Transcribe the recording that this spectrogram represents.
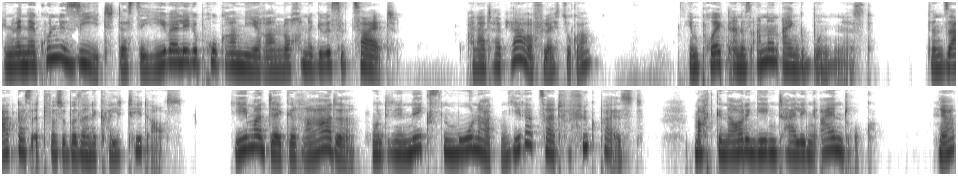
Denn wenn der Kunde sieht, dass der jeweilige Programmierer noch eine gewisse Zeit, anderthalb Jahre vielleicht sogar, im Projekt eines anderen eingebunden ist, dann sagt das etwas über seine Qualität aus. Jemand, der gerade und in den nächsten Monaten jederzeit verfügbar ist, macht genau den gegenteiligen Eindruck. Ja,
